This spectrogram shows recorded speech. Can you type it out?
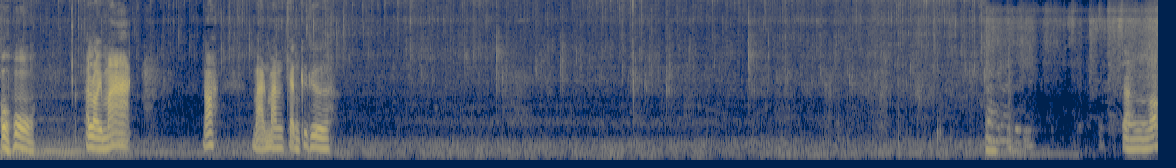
โอ้โห อร่อยมาก เนาะหวานมันฉันคือเธอ สั่งเงาะ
